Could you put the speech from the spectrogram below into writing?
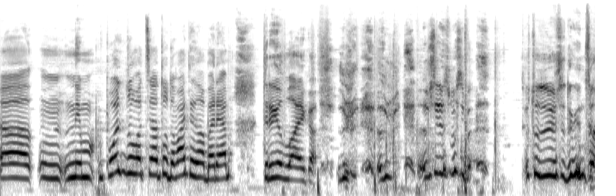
е, ним пользуватися, то давайте наберемо 3 лайка. Всім спасибо, хто дивився до кінця.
